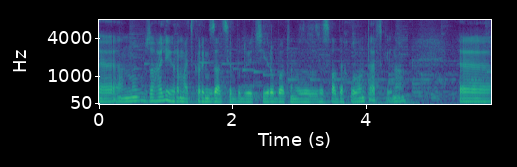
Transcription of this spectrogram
Е, ну, взагалі громадська організація будує ці роботи на засадах волонтерських. Да? Е,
